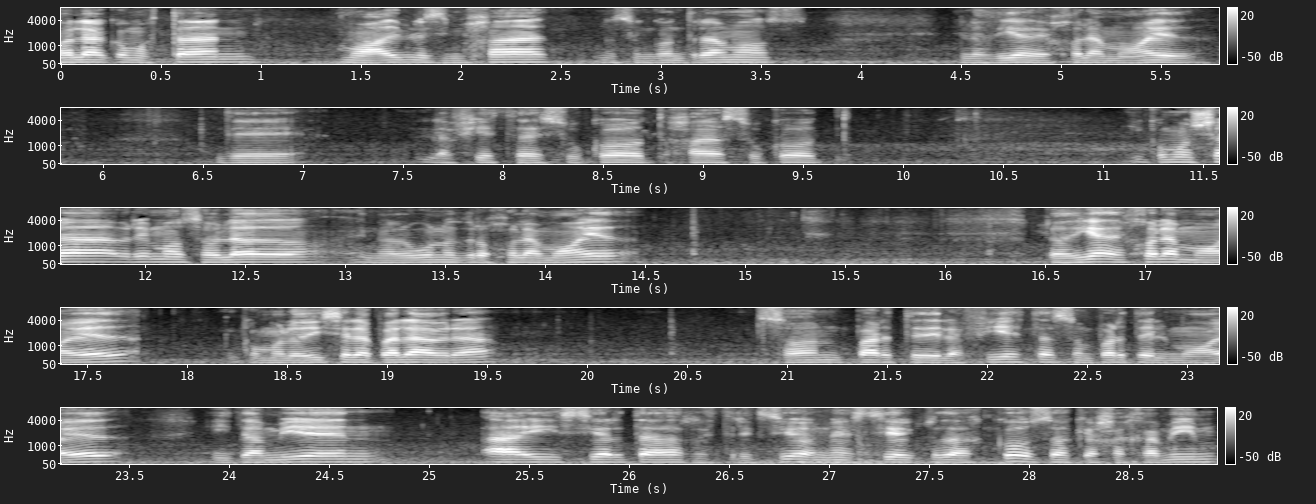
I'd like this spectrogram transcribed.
Hola, ¿cómo están? Moed Simhat, nos encontramos en los días de Hola Moed, de la fiesta de Sukkot, Hag Sukkot. Y como ya habremos hablado en algún otro Hola Moed, los días de Hola Moed, como lo dice la palabra, son parte de la fiesta, son parte del Moed y también hay ciertas restricciones, ciertas cosas que a Jajamim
